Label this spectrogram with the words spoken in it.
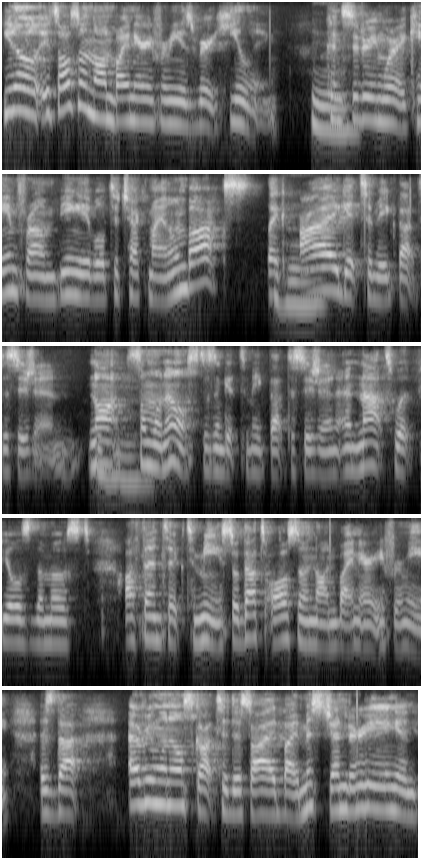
You know, it's also non-binary for me is very healing, mm. considering where I came from. Being able to check my own box, like mm-hmm. I get to make that decision, not mm-hmm. someone else doesn't get to make that decision, and that's what feels the most authentic to me. So that's also non-binary for me. Is that everyone else got to decide by misgendering and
